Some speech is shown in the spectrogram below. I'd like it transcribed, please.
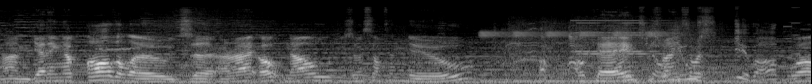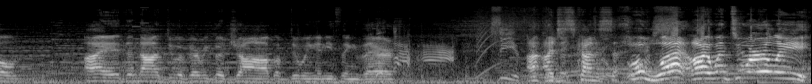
I'm getting up all the loads. Uh, Alright. Oh, no, he's doing something new. Okay, he's running towards. Give up. Well, I did not do a very good job of doing anything there. I, I just kind of said. Oh, what? Oh, I went too early!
